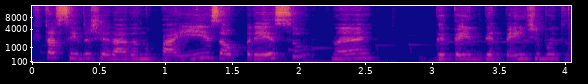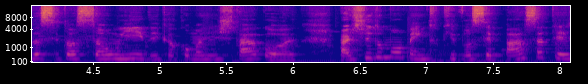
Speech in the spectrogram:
que está sendo gerada no país ao preço, né? Depende, depende muito da situação hídrica, como a gente está agora. A partir do momento que você passa a ter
